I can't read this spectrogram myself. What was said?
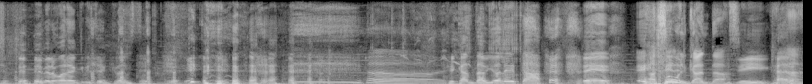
el hermano de Christian Cranston. Que canta Violeta. Eh, Azul canta. Sí, claro. Ah.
